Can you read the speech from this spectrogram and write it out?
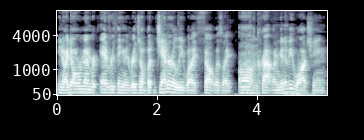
you know, I don't remember everything in the original, but generally what I felt was like, oh Mhm. crap, I'm going to be watching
